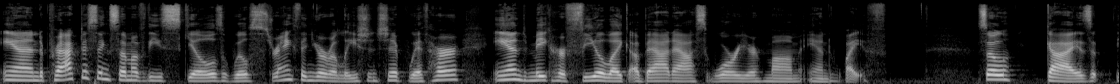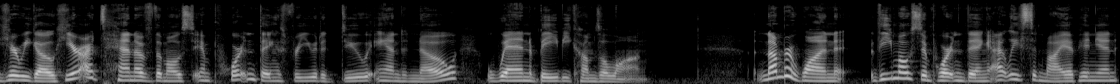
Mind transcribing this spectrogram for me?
and practicing some of these skills will strengthen your relationship with her and make her feel like a badass warrior mom and wife. So, guys, here we go. Here are 10 of the most important things for you to do and know when baby comes along. Number one, the most important thing, at least in my opinion,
